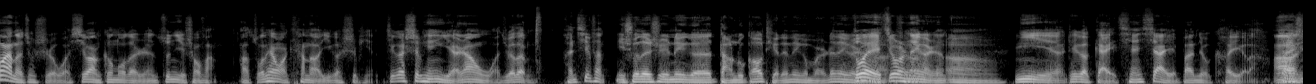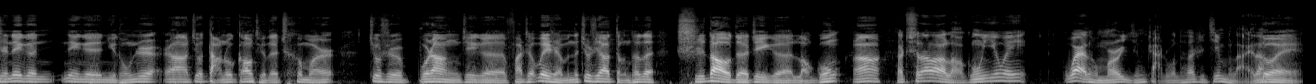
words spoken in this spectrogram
外呢，就是我希望更多的人遵纪守法啊。昨天我看到一个视频，这个视频也让我觉得很气愤。你说的是那个挡住高铁的那个门的那个人？对就是那个人嗯，你这个改签下一班就可以了啊但。是那个那个女同志啊，就挡住高铁的车门，就是不让这个发车。为什么呢？就是要等她的迟到的这个老公啊。她迟到了，老公因为外头门已经扎住了，他是进不来的。对，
